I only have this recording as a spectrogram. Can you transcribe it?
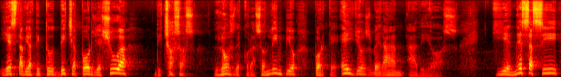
Y esta beatitud dicha por Yeshua, dichosos los de corazón limpio, porque ellos verán a Dios. Quien es así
